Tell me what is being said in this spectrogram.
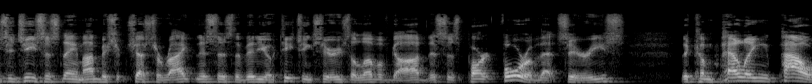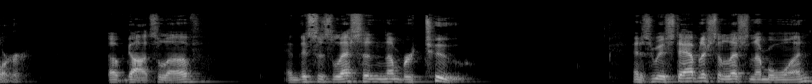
Greetings in Jesus' name. I'm Bishop Chester Wright. And this is the video teaching series, The Love of God. This is part four of that series, The Compelling Power of God's Love. And this is lesson number two. And as we established in lesson number one,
